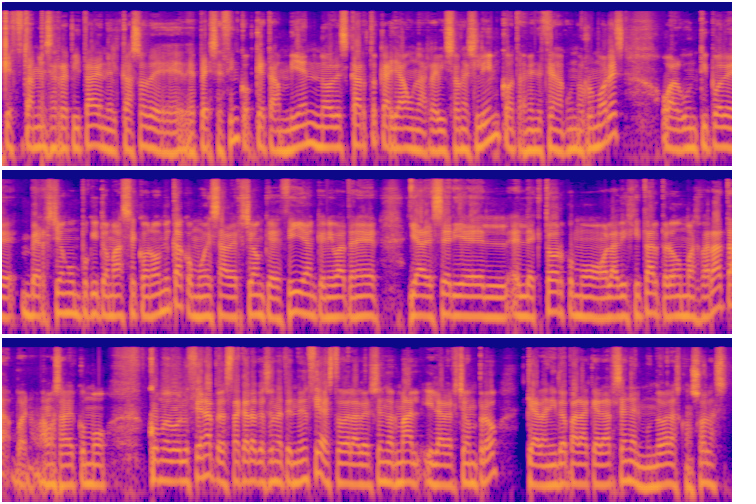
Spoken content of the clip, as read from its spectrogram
que esto también se repita en el caso de, PS5, que también no descarto que haya una revisión Slim, como también decían algunos rumores, o algún tipo de versión un poquito más económica, como esa versión que decían que no iba a tener ya de serie el, lector como la digital, pero aún más barata. Bueno, vamos a ver cómo, cómo evoluciona, pero está claro que es una tendencia esto de la versión normal y la versión Pro que ha venido para quedarse en el mundo de las consolas.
